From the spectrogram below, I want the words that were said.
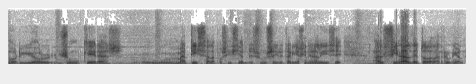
Oriol Junqueras, matiza la posición de su secretaria general y dice al final de toda la reunión,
